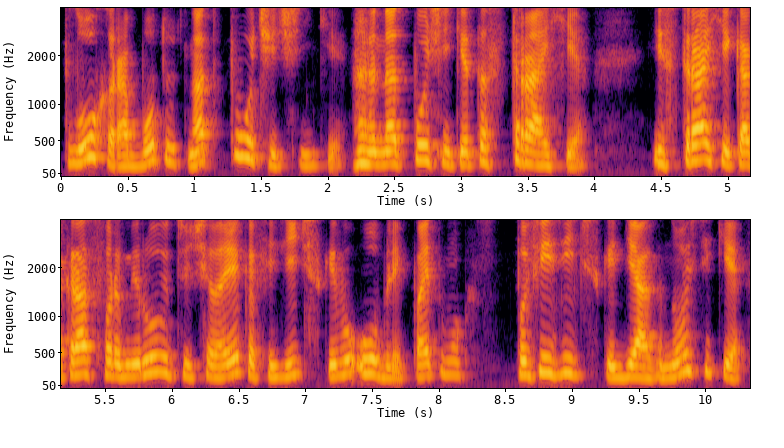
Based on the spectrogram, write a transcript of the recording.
плохо работают надпочечники. Надпочечники – это страхи. И страхи как раз формируют у человека физический его облик. Поэтому по физической диагностике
